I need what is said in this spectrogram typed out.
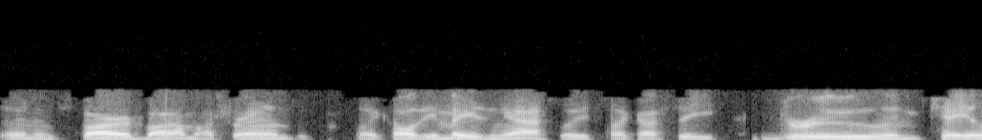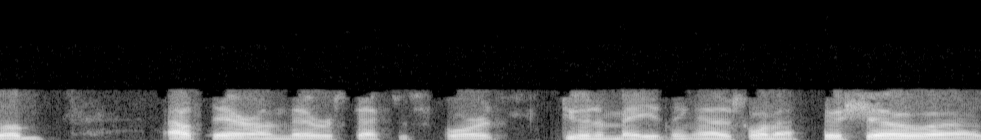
and inspired by all my friends, like all the amazing athletes. Like I see Drew and Caleb out there on their respective sports doing amazing. I just want to show uh,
